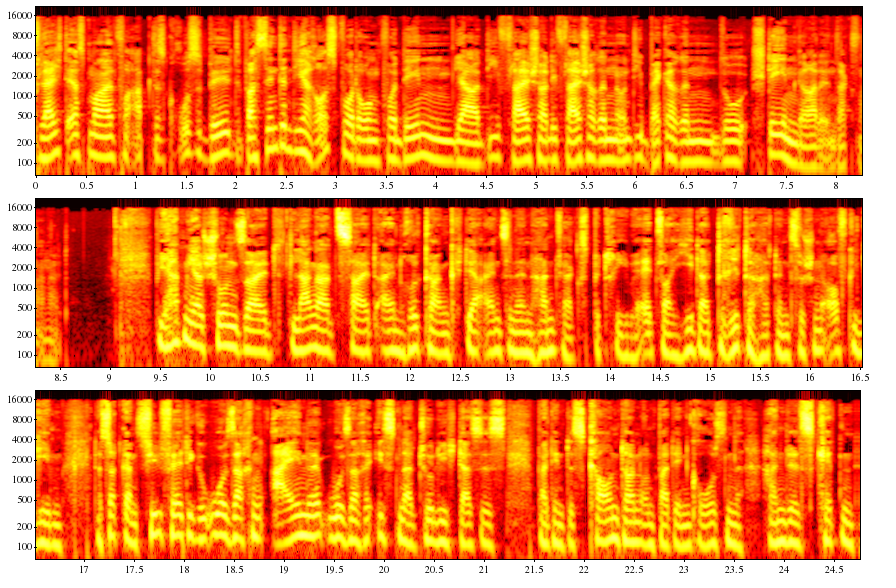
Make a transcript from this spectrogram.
vielleicht erstmal vorab das große Bild. Was sind denn die Herausforderungen, vor denen ja die Fleischer, die Fleischerinnen und die Bäckerinnen so stehen gerade in Sachsen-Anhalt? Wir haben ja schon seit langer Zeit einen Rückgang der einzelnen Handwerksbetriebe. Etwa jeder Dritte hat inzwischen aufgegeben. Das hat ganz vielfältige Ursachen. Eine Ursache ist natürlich, dass es bei den Discountern und bei den großen Handelsketten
